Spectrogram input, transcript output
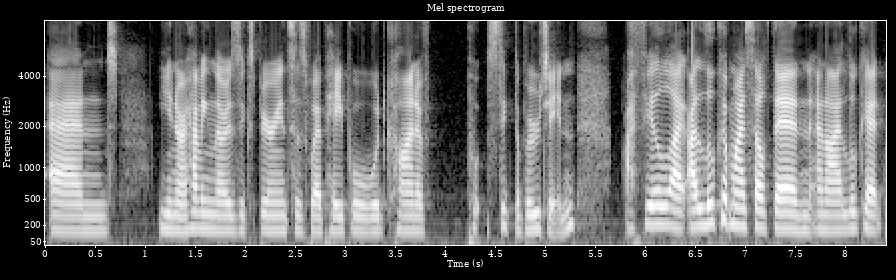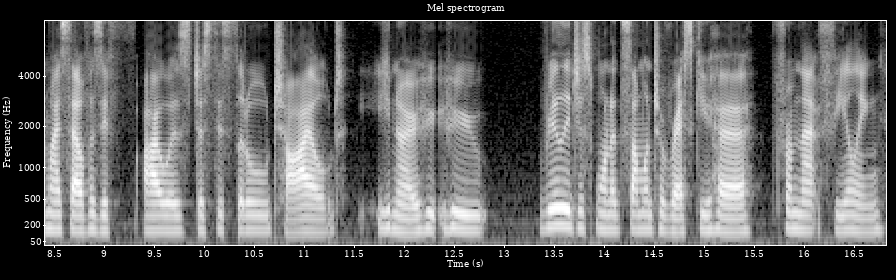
and, you know, having those experiences where people would kind of put, stick the boot in, I feel like I look at myself then and I look at myself as if I was just this little child, you know, who, who really just wanted someone to rescue her from that feeling.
